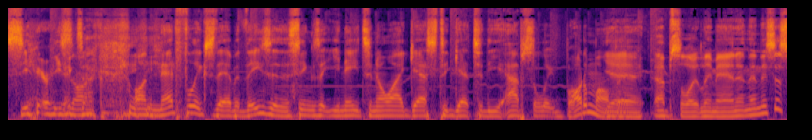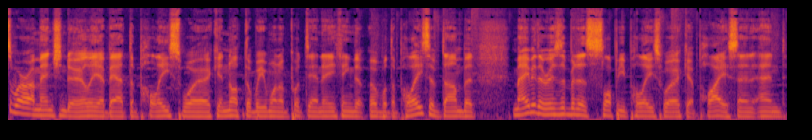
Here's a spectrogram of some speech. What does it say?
series Exactly. on, on Netflix there. But these are the things that you need to know, I guess, to get to the absolute bottom of Yeah, it. Yeah, absolutely, man. And then this is where I mentioned earlier about the police work, and not that we want to put down anything that what the police have done, but maybe there is a bit of sloppy police work at place. And and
